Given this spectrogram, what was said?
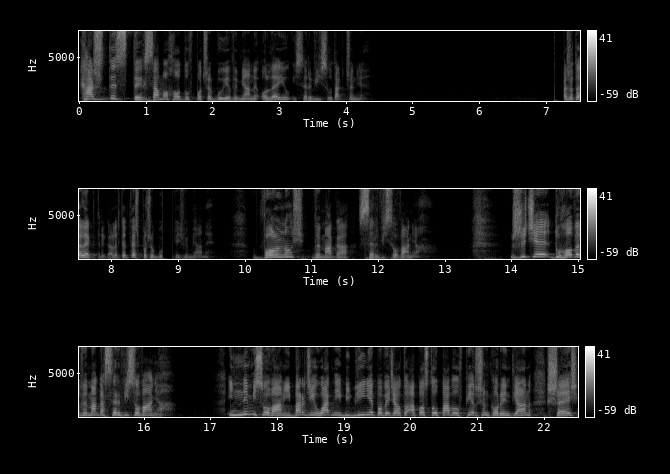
każdy z tych samochodów potrzebuje wymiany oleju i serwisu, tak czy nie? Chyba, że to elektryk, ale wtedy też potrzebuje jakiejś wymiany. Wolność wymaga serwisowania. Życie duchowe wymaga serwisowania. Innymi słowami, bardziej ładniej biblijnie powiedział to apostoł Paweł w 1 Koryntian 6,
